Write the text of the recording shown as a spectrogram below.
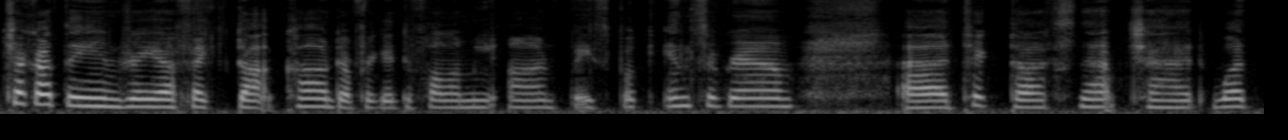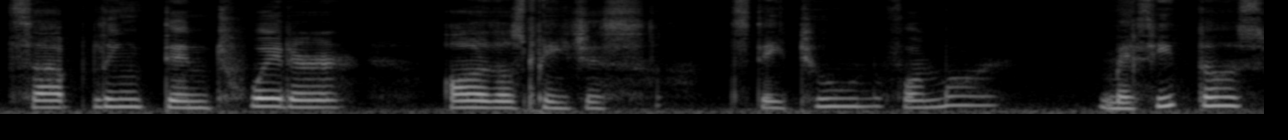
Check out the AndreaEffect.com. Don't forget to follow me on Facebook, Instagram, uh, TikTok, Snapchat, WhatsApp, LinkedIn, Twitter, all of those pages. Stay tuned for more. Besitos.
